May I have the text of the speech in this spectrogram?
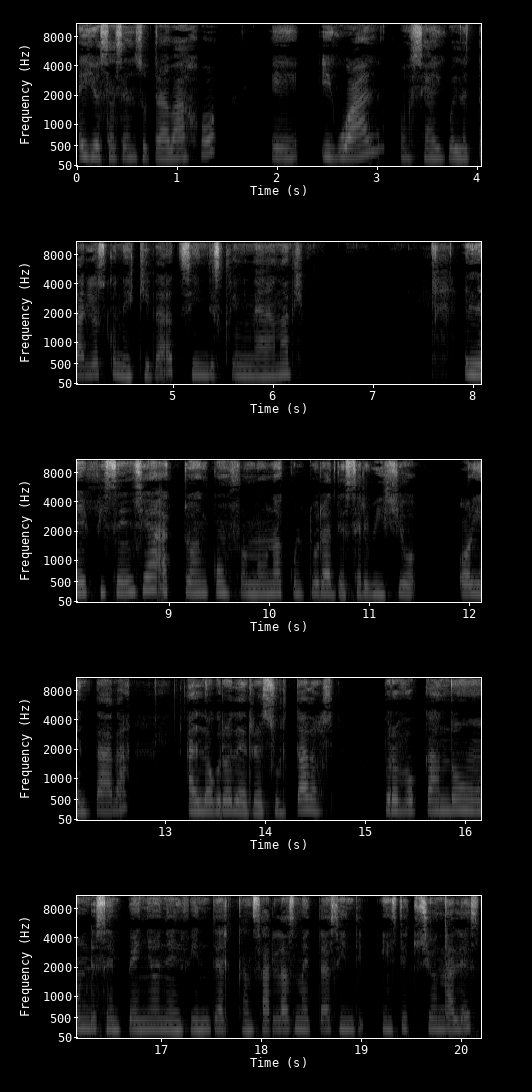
ellos hacen su trabajo eh, igual, o sea, igualitarios con equidad, sin discriminar a nadie. En la eficiencia actúan conforme a una cultura de servicio orientada al logro de resultados, provocando un desempeño en el fin de alcanzar las metas institucionales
